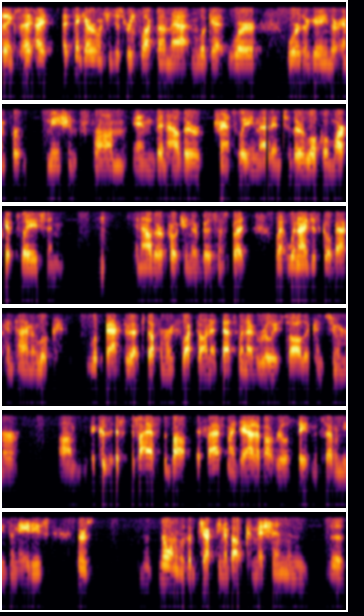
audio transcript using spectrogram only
Thanks. I, I, I think everyone should just reflect on that and look at where where they're getting their info information from and then how they're translating that into their local marketplace and and how they're approaching their business but when when I just go back in time and look look back through that stuff and reflect on it that's when I really saw the consumer um because if if I asked about if I asked my dad about real estate in the 70s and 80s there's no one was objecting about commission and the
